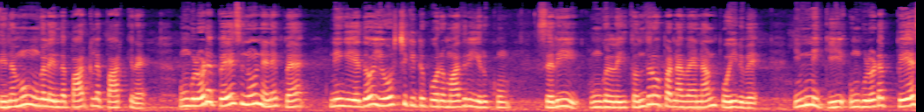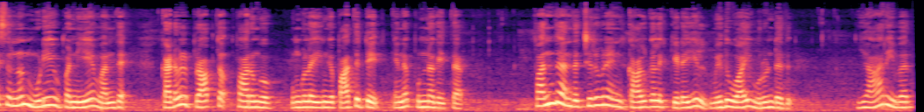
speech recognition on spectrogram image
தினமும் உங்களை இந்த பார்க்கில் பார்க்கிறேன். உங்களோட பேசணும்னு நினைப்பேன். நீங்கள் ஏதோ யோசிச்சுக்கிட்டு போகிற மாதிரி இருக்கும். சரி உங்களை தொந்தரவு பண்ண வேணாம்னு போயிடுவேன். இன்னைக்கு உங்களோட பேசணும்னு முடிவு பண்ணியே வந்தேன். கடவுள் பிராப்தம். பாருங்கோ உங்களை இங்கே பார்த்துட்டேன். என புன்னகைத்தார். பந்து அந்த சிறுவனின் கால்களுக்கிடையில் மெதுவாய் உருண்டது. யார் இவர்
